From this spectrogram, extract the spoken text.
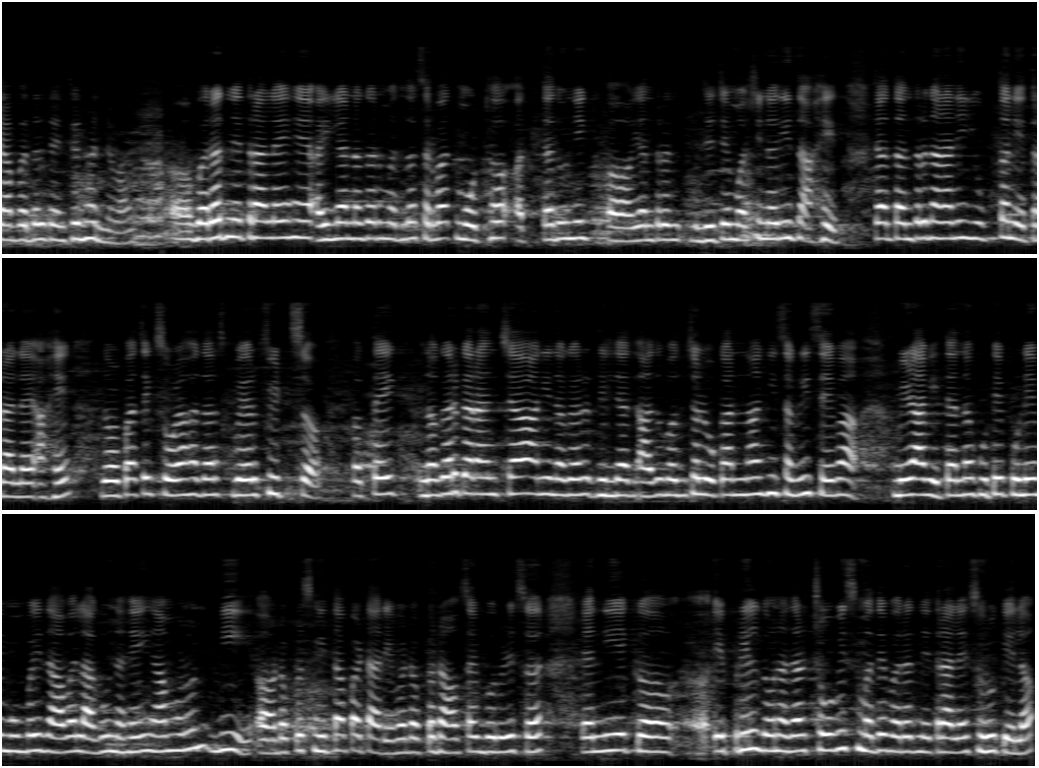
त्याबद्दल त्यांचे धन्यवाद. वरद नेत्रालय हे अहिल्यानगरमधलं सर्वात मोठं अत्याधुनिक यंत्र म्हणजे जे मशिनरीज आहेत त्या तंत्रज्ञानाने युक्त नेत्रालय आहे. जवळपास एक सोळा हजार स्क्वेअर फीटचं फक्त एक नगरकरां नगरकरांच्या आणि नगर जिल्ह्यात आजूबाजूच्या लोकांना ही सगळी सेवा मिळावी. त्यांना कुठे पुणे मुंबई जावं लागू नये. ह्या म्हणून मी डॉक्टर स्मिता पटारे व डॉक्टर रावसाहेब बोरुडे सर यांनी एक एप्रिल दोन हजार चोवीसमध्ये वरद नेत्रालय सुरू केलं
